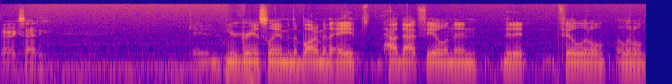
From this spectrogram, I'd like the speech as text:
very exciting. Your grand slam in the bottom of the eighth, how'd that feel? And then did it feel a little a little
